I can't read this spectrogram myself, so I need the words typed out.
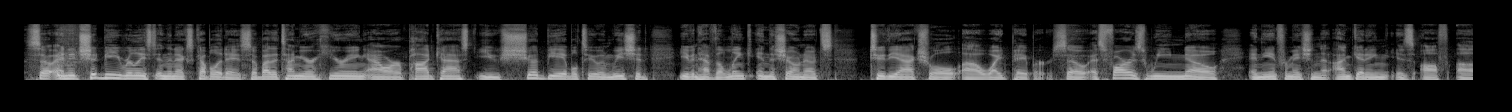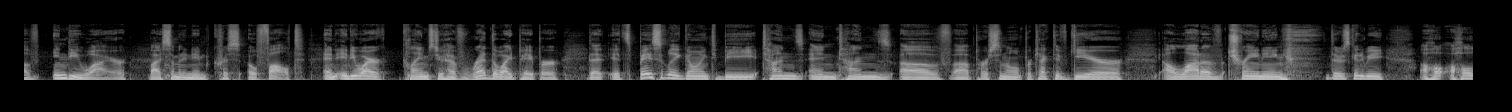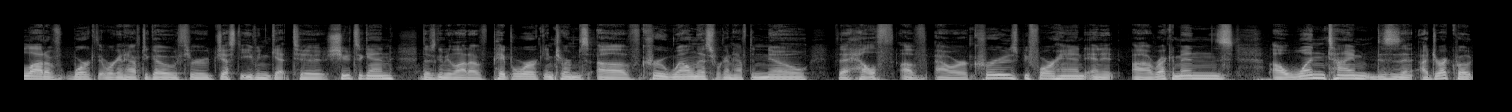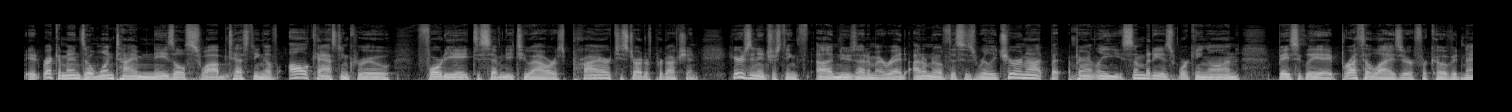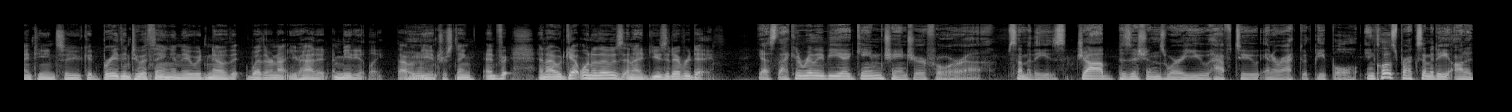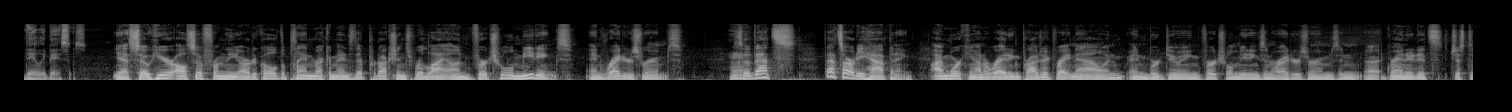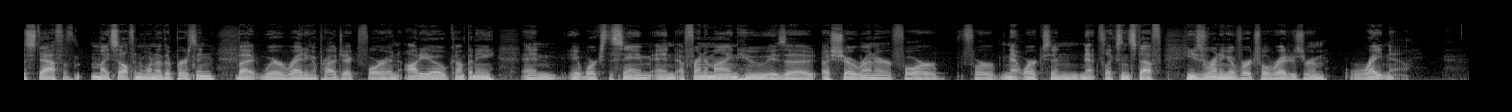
so, and it should be released in the next couple of days. So, by the time you're hearing our podcast, you should be able to, and we should even have the link in the show notes to the actual uh, white paper. So, as far as we know, and the information that I'm getting is off of IndieWire by somebody named Chris O'Falt. And IndieWire claims to have read the white paper, that it's basically going to be tons and tons of uh, personal protective gear, a lot of training. There's going to be a whole, a whole lot of work that we're going to have to go through just to even get to shoots again. There's going to be a lot of paperwork in terms of crew wellness. We're going to have to know the health of our crews beforehand, and it uh, recommends a one time, this is a, a direct quote, it recommends a one time nasal swab testing of all cast and crew 48 to 72 hours prior to start of production. Here's an interesting uh, news item I read. I don't know if this is really true or not, but apparently somebody is working on basically a breathalyzer for COVID 19. So you could breathe into a thing and they would know that whether or not you had it immediately. That would mm. be interesting. And, and I would get one of those and I'd use it every day. Yes, that could really be a game changer for uh, some of these job positions where you have to interact with people in close proximity on a daily basis. Yeah, so here also from the article, the plan recommends that productions rely on virtual meetings and writers' rooms. Hmm. So that's that's already happening. I'm working on a writing project right now, and, and we're doing virtual meetings in writers' rooms. And uh, granted, it's just a staff of myself and one other person, but we're writing a project for an audio company, and it works the same. And a friend of mine who is a, a showrunner for for networks and Netflix and stuff, he's running a virtual writers' room right now.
